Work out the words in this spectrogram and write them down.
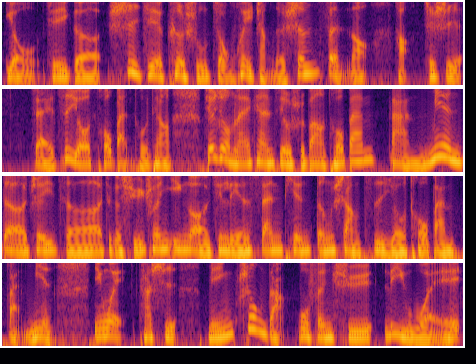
有这个世界客属总会长的身份哦。好，这是。在自由头版头条，接着我们来看自由时报头版版面的这一则，这个徐春英哦，已经连三天登上自由头版版面，因为他是民众党不分区立委。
